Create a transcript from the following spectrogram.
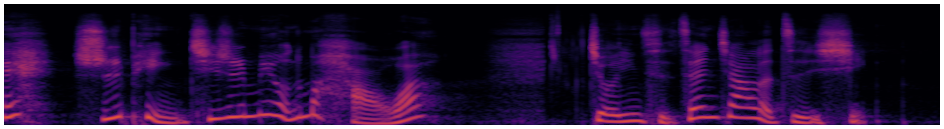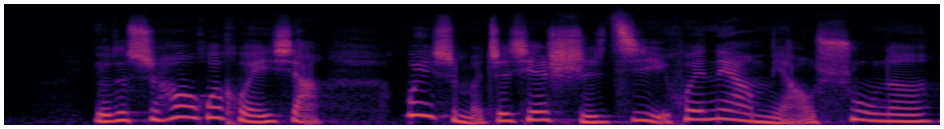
哎，食品其实没有那么好啊，就因此增加了自信。有的时候会回想。为什么这些食记会那样描述呢？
